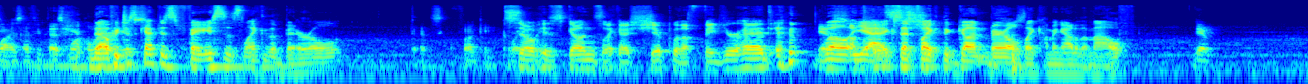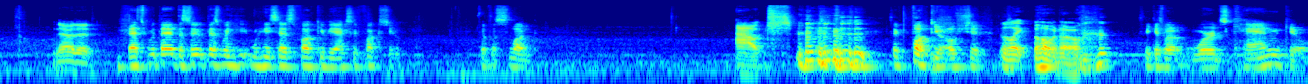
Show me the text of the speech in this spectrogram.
wise, I think that's more hilarious. No, we just kept his face as like the barrel. That's fucking. Great. So his gun's like a ship with a figurehead. Yes. well, yeah, okay, except shit. like the gun barrel's like coming out of the mouth. Yep. Noted. That's what that. That's, that's when he when he says "fuck you," he actually fucks you with a slug. Ouch. It's like "fuck you." Oh shit. I was like, oh no. See, guess what? Words can kill.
